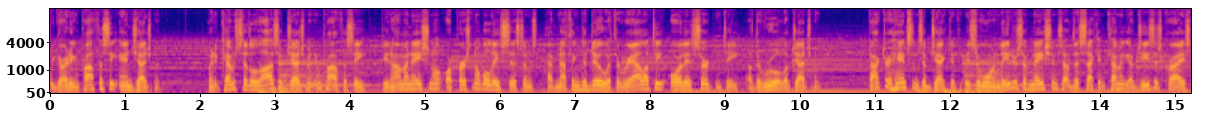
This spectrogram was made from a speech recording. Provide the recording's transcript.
regarding prophecy and judgment. When it comes to the laws of judgment and prophecy, denominational or personal belief systems have nothing to do with the reality or the certainty of the rule of judgment. Dr. Hansen's objective is to warn leaders of nations of the second coming of Jesus Christ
